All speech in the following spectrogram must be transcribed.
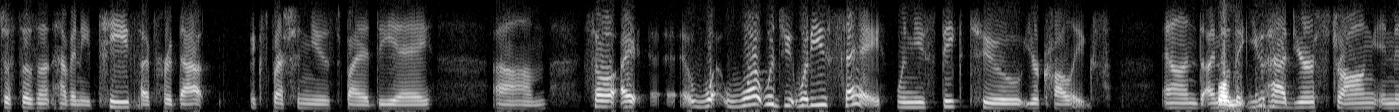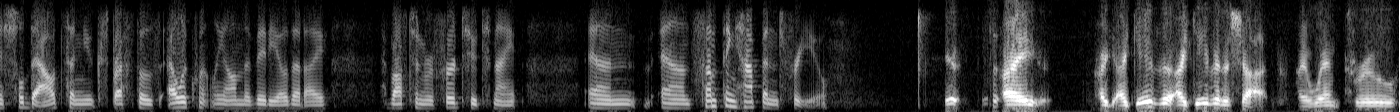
just doesn't have any teeth. I've heard that expression used by a DA. Um, so, I, what, what would you, what do you say when you speak to your colleagues? And I know well, that you had your strong initial doubts, and you expressed those eloquently on the video that I have often referred to tonight. And and something happened for you. It, so, I, I I gave the I gave it a shot. I went through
